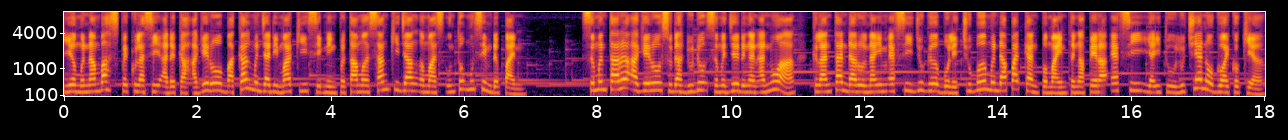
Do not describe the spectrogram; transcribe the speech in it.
ia menambah spekulasi adakah Agero bakal menjadi marki signing pertama Sang Kijang Emas untuk musim depan. Sementara Agero sudah duduk semeja dengan Anwar, Kelantan Darul Naim FC juga boleh cuba mendapatkan pemain tengah Perak FC iaitu Luciano Guaicochea.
